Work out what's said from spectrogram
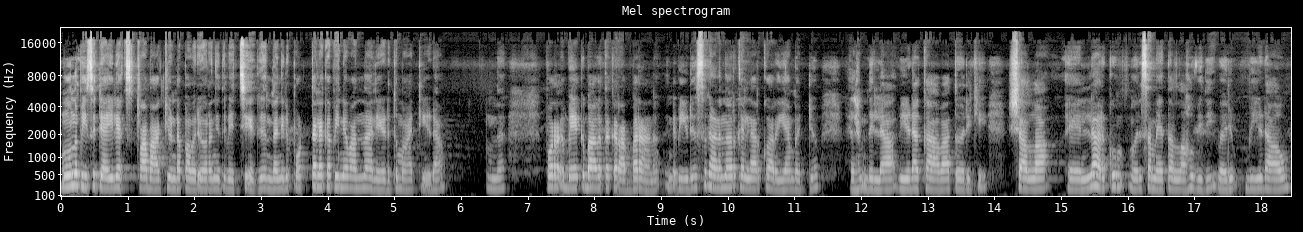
മൂന്ന് പീസ് ടൈൽ എക്സ്ട്രാ ബാക്കിയുണ്ട്. അപ്പോൾ അവർ ഇത് വെച്ചേക്ക്. എന്തെങ്കിലും പൊട്ടലൊക്കെ പിന്നെ വന്നാലേ എടുത്ത് മാറ്റിയിടാം. ഒന്ന് പുറ ബേക്ക് ഭാഗത്തൊക്കെ റബ്ബറാണ്. എന്റെ വീഡിയോസ് കാണുന്നവർക്ക് എല്ലാവർക്കും അറിയാൻ പറ്റും. അലഹമില്ല വീടൊക്കെ ആവാത്തവർക്ക് ഷല്ല എല്ലാവർക്കും ഒരു സമയത്ത് അള്ളാഹു വിധി വരും. വീടാവും.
